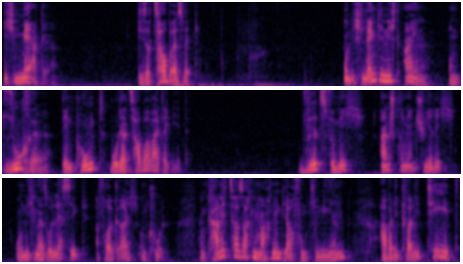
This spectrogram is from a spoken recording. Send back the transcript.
ich merke, dieser Zauber ist weg und ich lenke nicht ein und suche den Punkt, wo der Zauber weitergeht, wird es für mich anstrengend, schwierig und nicht mehr so lässig, erfolgreich und cool. Dann kann ich zwar Sachen machen, die auch funktionieren, aber die Qualität,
